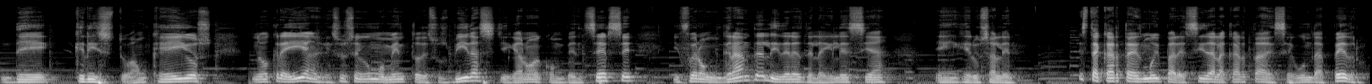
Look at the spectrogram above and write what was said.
de Cristo. Aunque ellos no creían en Jesús en un momento de sus vidas, llegaron a convencerse y fueron grandes líderes de la iglesia en Jerusalén. Esta carta es muy parecida a la carta de Segunda Pedro,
